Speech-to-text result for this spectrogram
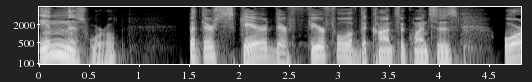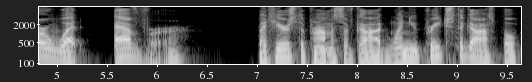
in this world. But they're scared, they're fearful of the consequences, or whatever. But here's the promise of God. When you preach the gospel,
